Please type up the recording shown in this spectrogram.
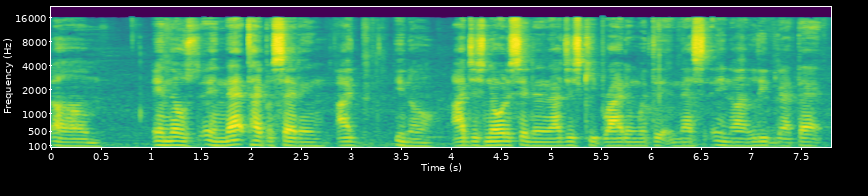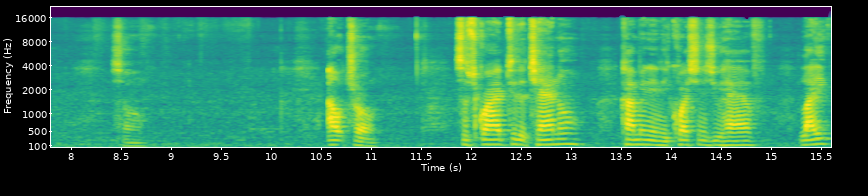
um in those in that type of setting i you know i just notice it and i just keep riding with it and that's you know i leave it at that. So outro. Subscribe to the channel. Comment any questions you have. Like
